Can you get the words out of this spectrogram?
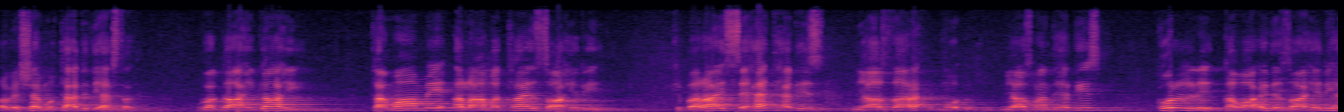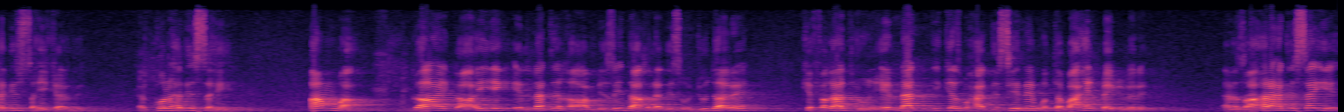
روش های متعددی هستند. و گاهی گاهی تمام علامت های ظاهری که برای صحت حدیث نیازمند حدیث، کل قواعد ظاهری حدیث صحیح کرده. کل حدیث صحیح. اما گاهی گاهی یک علت غامضی داخل حدیث وجود داره که فقط روی علت یکی از محدثین متباهر پی میبره. یعنی ظاهر حدیث صحیح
